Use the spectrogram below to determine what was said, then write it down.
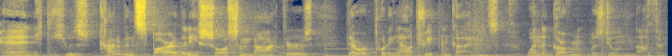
and he was kind of inspired that he saw some doctors that were putting out treatment guidance when the government was doing nothing.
